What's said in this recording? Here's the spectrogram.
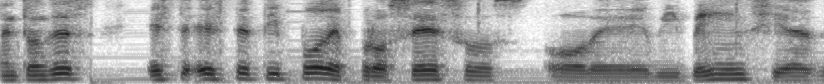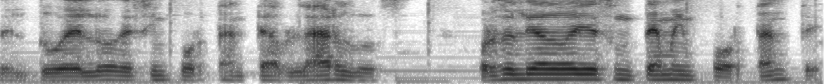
Entonces, este, este tipo de procesos o de vivencias del duelo es importante hablarlos. Por eso el día de hoy es un tema importante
